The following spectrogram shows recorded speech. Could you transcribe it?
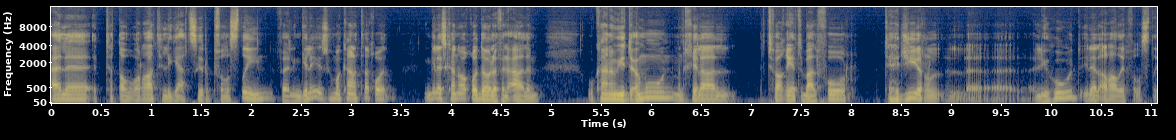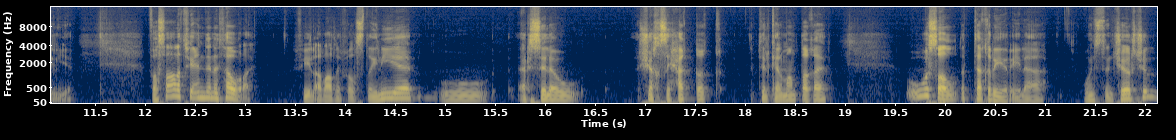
على التطورات اللي قاعد تصير بفلسطين فالإنجليز هم كانت أقوى الإنجليز كانوا أقوى دولة في العالم وكانوا يدعمون من خلال اتفاقية بالفور تهجير ال- ال- اليهود إلى الأراضي الفلسطينية. فصارت في عندنا ثورة في الأراضي الفلسطينية وأرسلوا شخص يحقق تلك المنطقة ووصل التقرير إلى وينستون تشرشل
